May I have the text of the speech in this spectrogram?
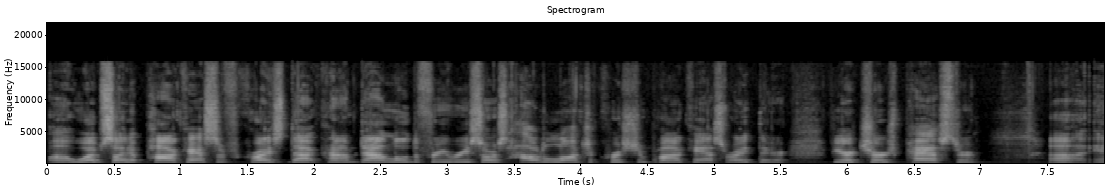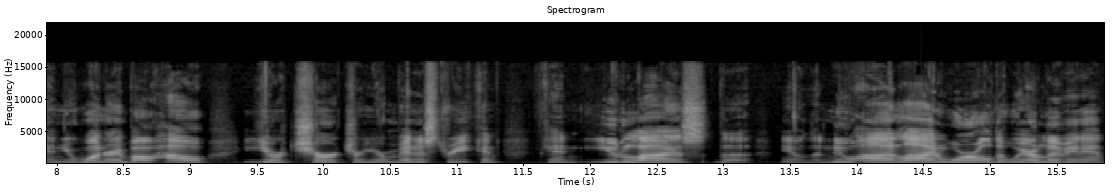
uh, website at podcastofchrist.com. Download the free resource, How to Launch a Christian Podcast, right there. If you're a church pastor uh, and you're wondering about how your church or your ministry can can utilize the you know the new online world that we are living in,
